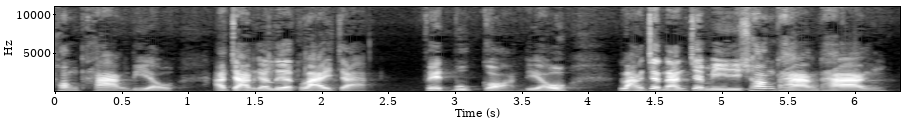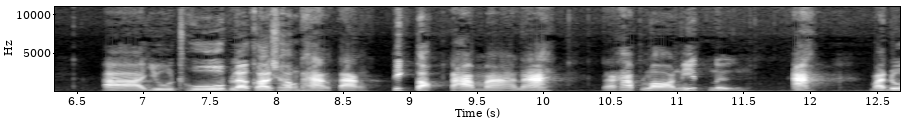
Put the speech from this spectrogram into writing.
ช่องทางเดียว อาจารย์ก็เลือกไลฟ์จาก Facebook ก่อนเดี๋ยว หลังจากนั้นจะมีช่องทางทางอ่า YouTube แล้วก็ช่องทางทาง TikTok ตามมานะนะครับรอนิดหนึ่งอะมาดู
